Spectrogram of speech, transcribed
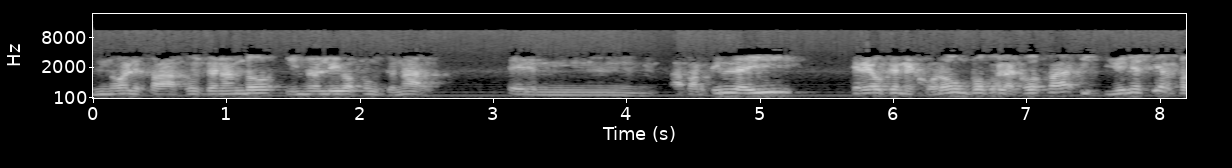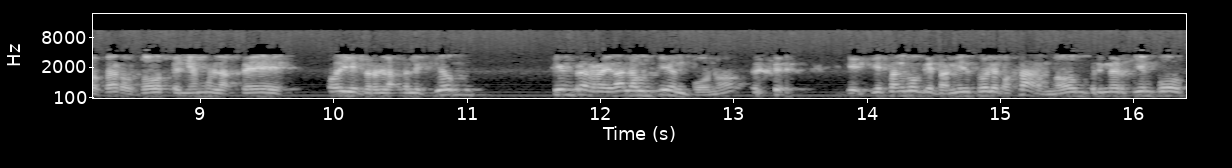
no le estaba funcionando y no le iba a funcionar. A partir de ahí creo que mejoró un poco la cosa y si bien es cierto, claro, todos teníamos la fe, oye, pero la selección siempre regala un tiempo, ¿no? que, es algo que también suele pasar, ¿no? Un primer tiempo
